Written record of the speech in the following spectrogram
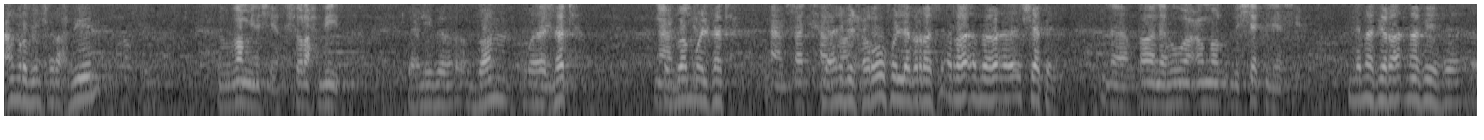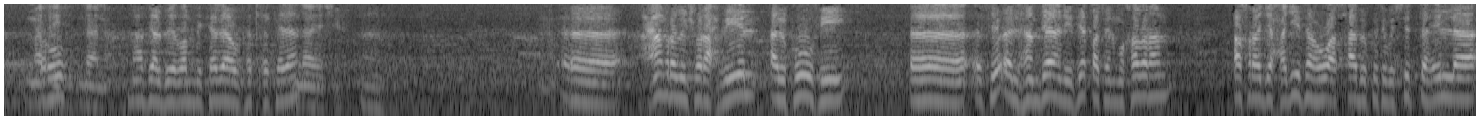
عمرو بن شرحبيل. الضم يا شيخ شرحبيل. يعني بالضم والفتح. نعم. الضم والفتح. نعم فتح يعني بالحروف ولا بالشكل لا قال هو عمر بالشكل يا شيخ. لا ما في ما فيه ما في لا لا. ما قال بضم كذا وفتح كذا؟ لا يا شيخ. آه. آه عمرو بن شرحبيل الكوفي آه الهمداني ثقة مخضرم أخرج حديثه أصحاب الكتب الستة إلا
